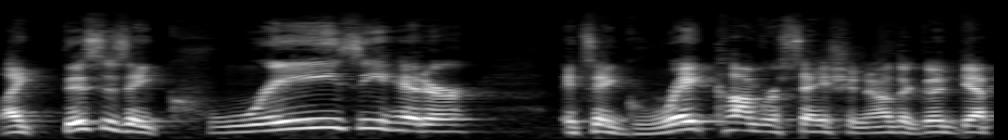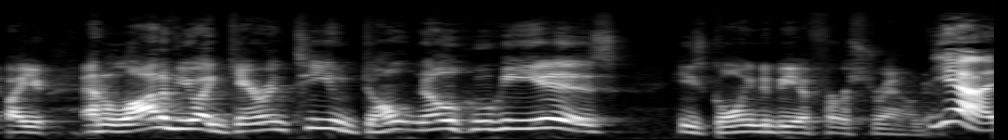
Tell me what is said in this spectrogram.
Like, this is a crazy hitter. It's a great conversation. Another good get by you. And a lot of you, I guarantee you, don't know who he is. He's going to be a first rounder. Yeah,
